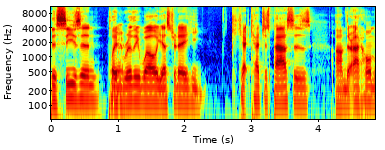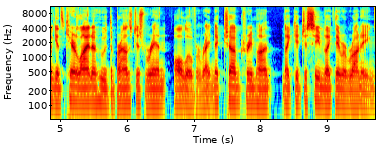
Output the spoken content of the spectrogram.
this season, played yeah. really well yesterday. He c- catches passes. Um, they're at home against Carolina, who the Browns just ran all over, right? Nick Chubb, Kareem Hunt, like it just seemed like they were running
